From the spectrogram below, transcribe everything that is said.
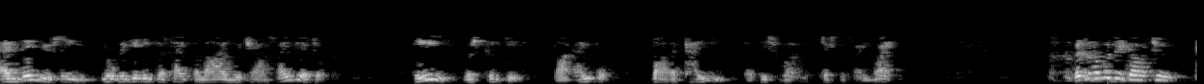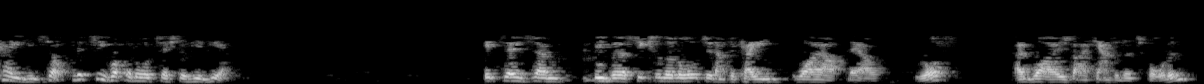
And then you see, you're beginning to take the line which our Saviour took. He was treated like Abel, by the Cain of this world, just the same way. But now with regard to Cain himself, let's see what the Lord says to him here. It says um, in verse 6, And the Lord said unto Cain, Why art thou wroth? And why is thy countenance fallen?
